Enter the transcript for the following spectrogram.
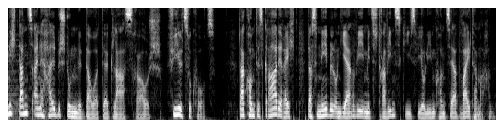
Nicht ganz eine halbe Stunde dauert der Glasrausch, viel zu kurz. Da kommt es gerade recht, dass Nebel und Järvi mit Strawinskys Violinkonzert weitermachen.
